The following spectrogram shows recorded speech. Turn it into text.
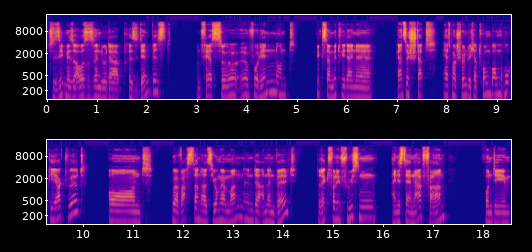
sieht mir so aus, als wenn du da Präsident bist und fährst so irgendwo hin und kriegst damit, wie deine ganze Stadt erstmal schön durch Atombomben hochgejagt wird. Und du erwachst dann als junger Mann in der anderen Welt, direkt vor den Füßen eines der Nachfahren von dem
